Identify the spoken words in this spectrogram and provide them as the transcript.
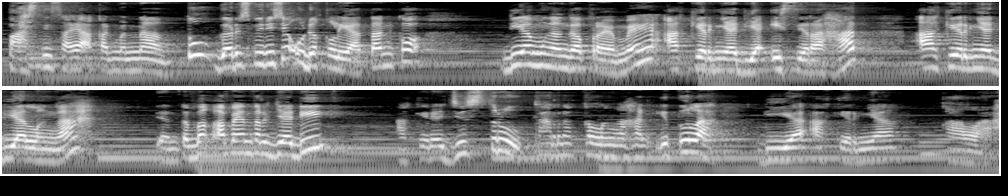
pasti saya akan menang." Tuh, garis finishnya udah kelihatan kok dia menganggap remeh, akhirnya dia istirahat, akhirnya dia lengah, dan tebak apa yang terjadi? Akhirnya justru karena kelengahan itulah dia akhirnya kalah.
